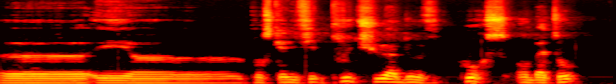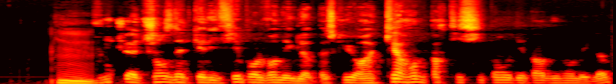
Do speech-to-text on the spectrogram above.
Euh, et euh, pour se qualifier, plus tu as de courses en bateau, hmm. plus tu as de chances d'être qualifié pour le Vendée Globe. Parce qu'il y aura 40 participants au départ du Vendée Globe.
